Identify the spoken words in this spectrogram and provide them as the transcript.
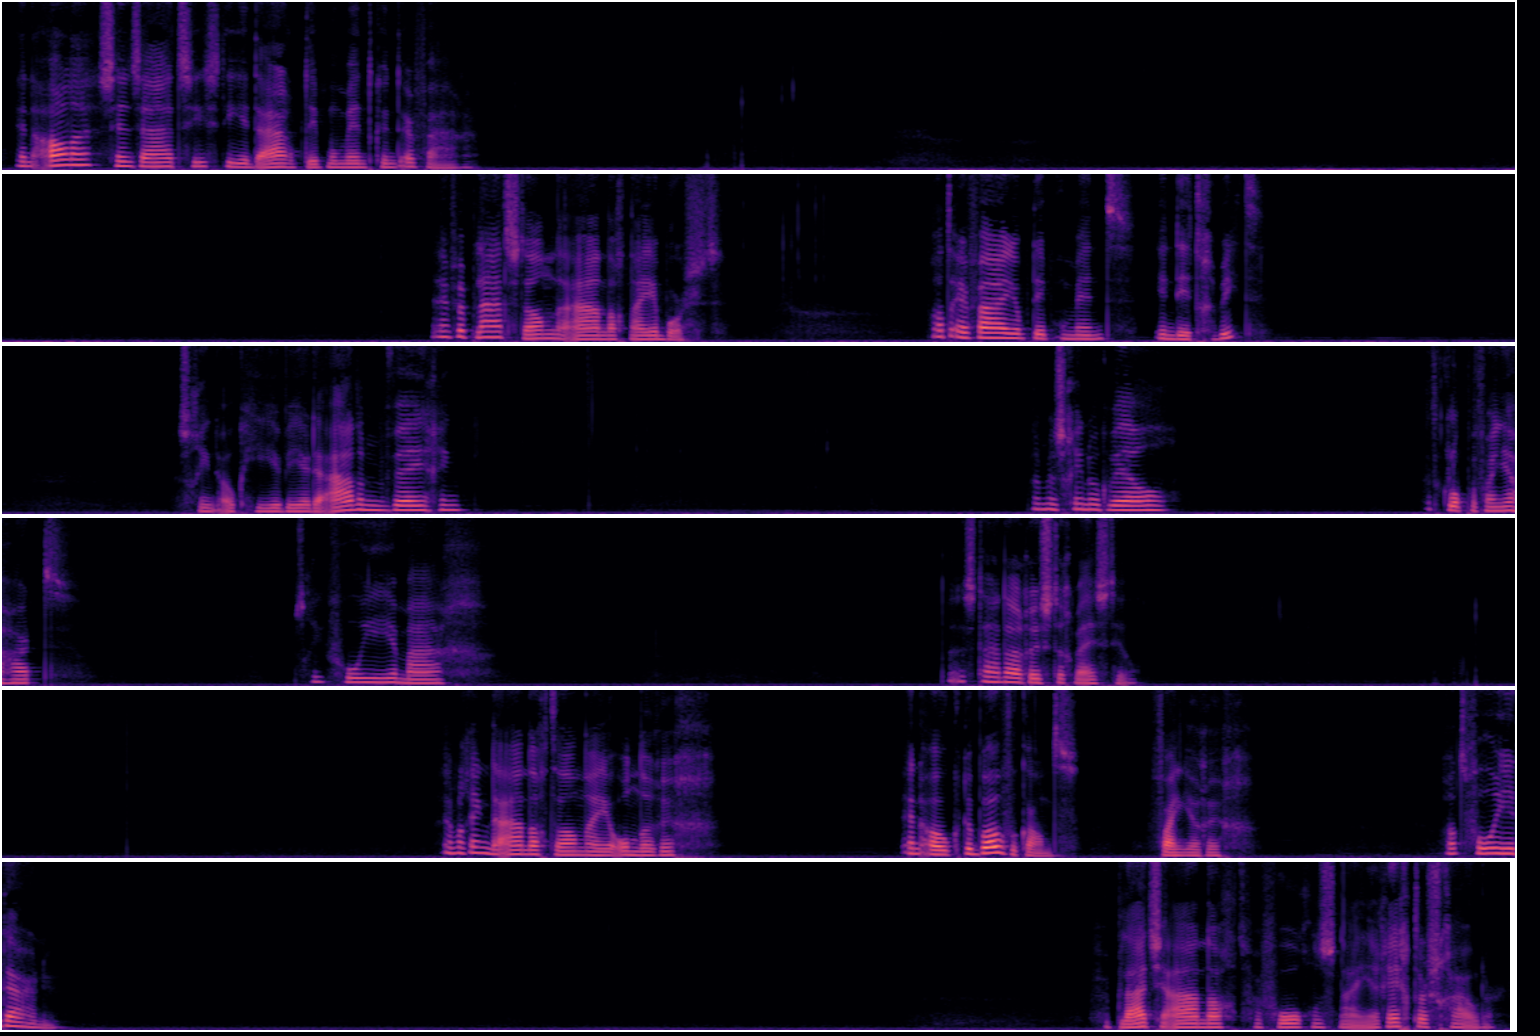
en alle sensaties die je daar op dit moment kunt ervaren. En verplaats dan de aandacht naar je borst. Wat ervaar je op dit moment in dit gebied? Misschien ook hier weer de adembeweging. Maar misschien ook wel het kloppen van je hart. Misschien voel je je maag. sta daar rustig bij stil. En breng de aandacht dan naar je onderrug. En ook de bovenkant van je rug. Wat voel je daar nu? Verplaats je aandacht vervolgens naar je rechterschouder.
